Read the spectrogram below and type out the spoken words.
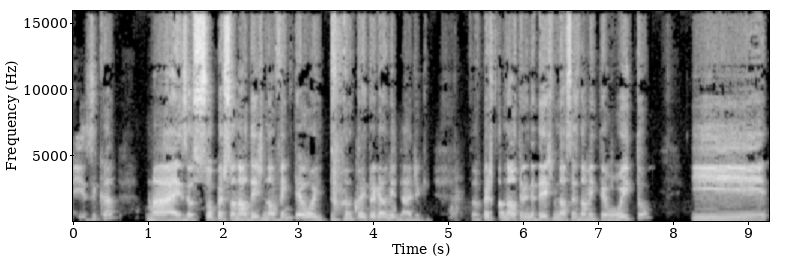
física mas eu sou personal desde 98. Estou entregando minha idade aqui. Sou personal trainer desde 1998 e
